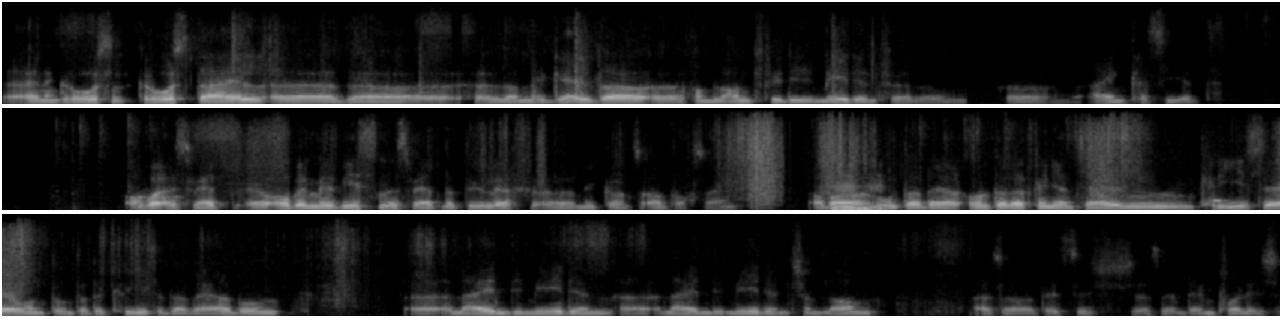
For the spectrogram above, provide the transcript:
einen großen Großteil äh, der, äh, der, Gelder äh, vom Land für die Medienförderung äh, einkassiert. Aber es wird, äh, aber wir wissen, es wird natürlich äh, nicht ganz einfach sein. Aber mhm. unter, der, unter der finanziellen Krise und unter der Krise der Werbung leiden die Medien, leiden die Medien schon lang. Also das ist, also in dem Fall ist,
